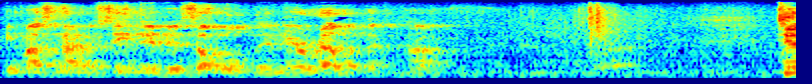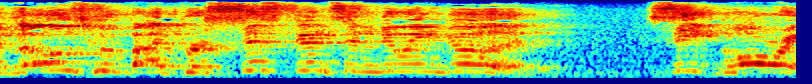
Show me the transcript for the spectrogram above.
He must not have seen it as old and irrelevant, huh? To those who by persistence in doing good seek glory,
